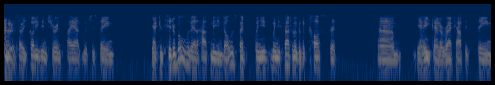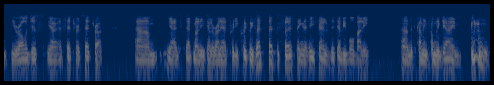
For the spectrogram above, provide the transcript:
so he's got his insurance payout, which has been you know, considerable, about a half million dollars. But when you when you start to look at the costs that um, you know, he's going to rack up, it's seeing neurologists, you know, et cetera, et cetera. Um, you know, that money's going to run out pretty quickly. So that's, that's the first thing that he's going to, there's going to be more money um, that's coming from the game.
